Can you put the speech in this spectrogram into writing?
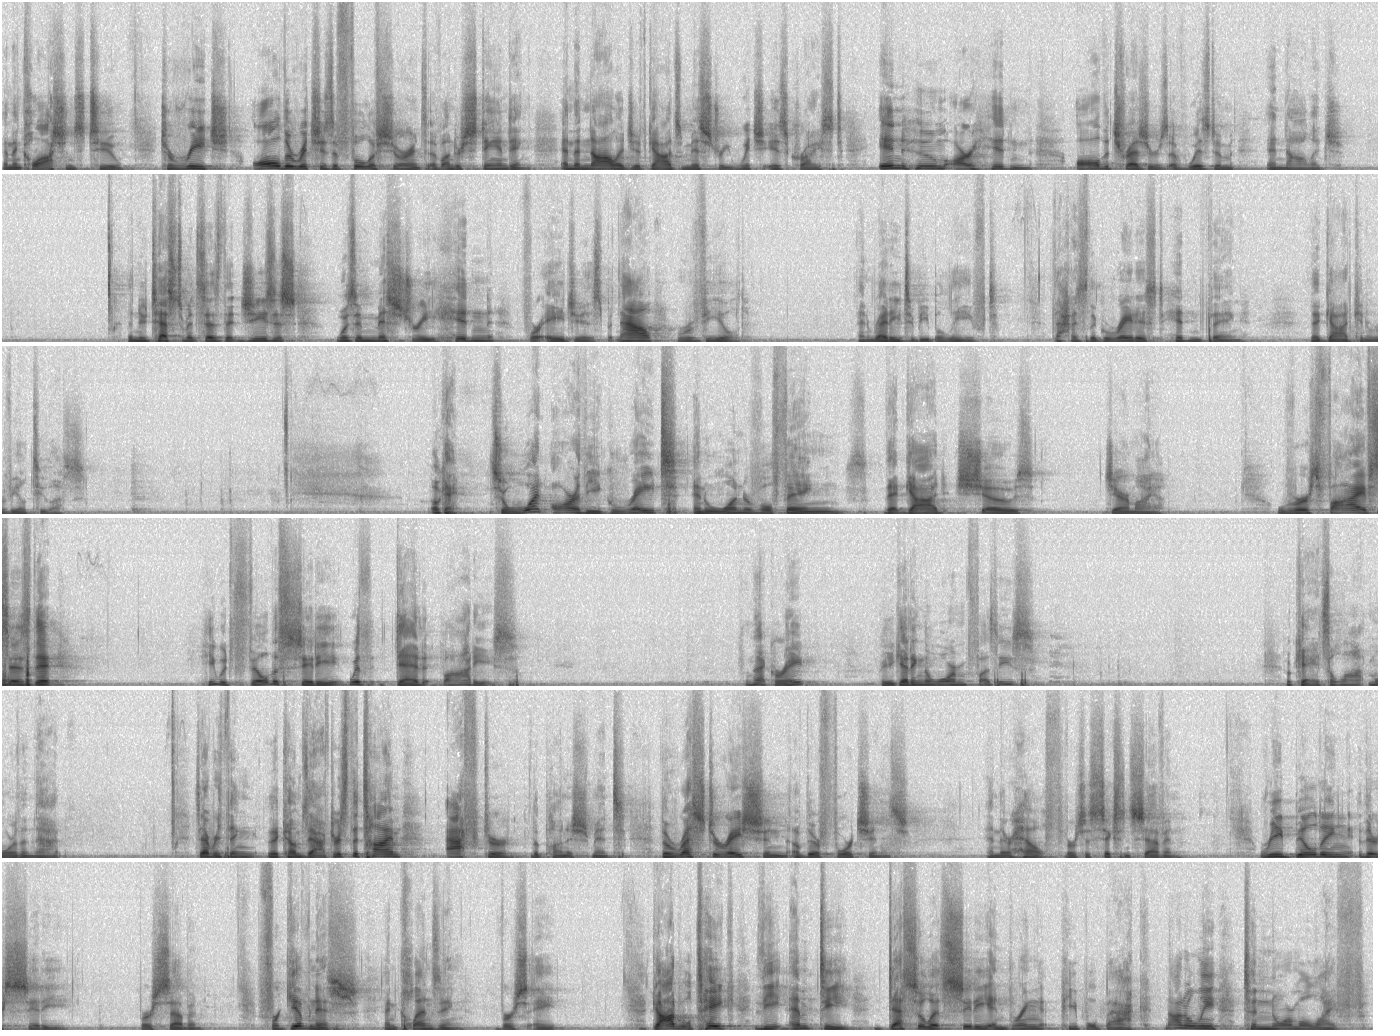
And then Colossians 2 to reach all the riches of full assurance of understanding and the knowledge of God's mystery, which is Christ, in whom are hidden all the treasures of wisdom and knowledge. The New Testament says that Jesus was a mystery hidden for ages, but now revealed and ready to be believed. That is the greatest hidden thing that God can reveal to us. Okay, so what are the great and wonderful things that God shows Jeremiah? Well, verse 5 says that he would fill the city with dead bodies. Isn't that great? Are you getting the warm fuzzies? Okay, it's a lot more than that. It's everything that comes after. It's the time after the punishment, the restoration of their fortunes and their health, verses 6 and 7. Rebuilding their city, verse 7. Forgiveness and cleansing, verse 8. God will take the empty, desolate city and bring people back, not only to normal life,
